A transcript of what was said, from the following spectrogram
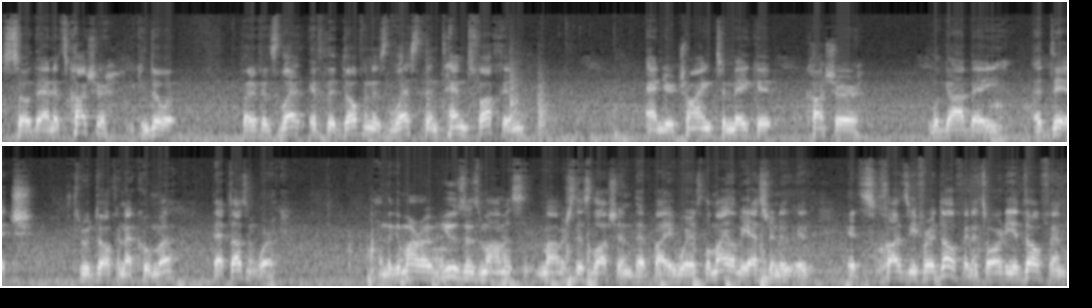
So then it's kosher. You can do it. But if it's le- if the dofen is less than ten tfachim, and you're trying to make it kosher lagabe a ditch through dofen akuma, that doesn't work. And the Gemara uses mamish, mamish this lashon that by whereas lamayla miyesrin it, it, it's chazi for a dofen, it's already a dofen.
